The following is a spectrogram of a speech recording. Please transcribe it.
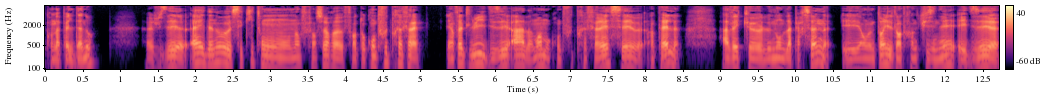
qu'on appelle Dano. Je disais Hey Dano, c'est qui ton influenceur, enfin ton compte foot préféré? Et en fait, lui, il disait ah bah moi mon compte foot préféré c'est euh, un tel avec euh, le nom de la personne et en même temps il était en train de cuisiner et il disait euh,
